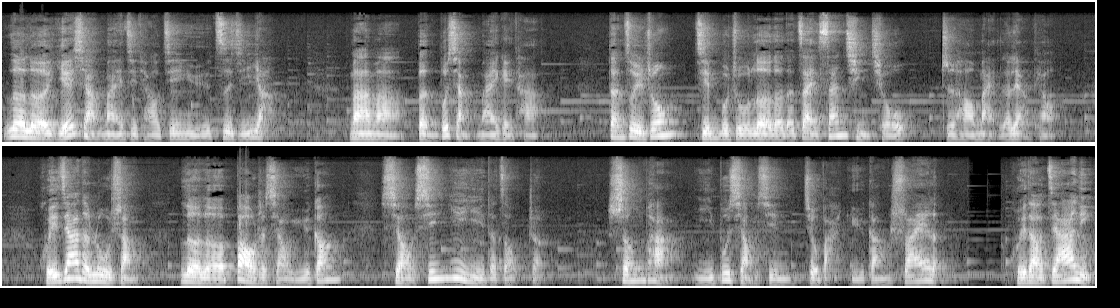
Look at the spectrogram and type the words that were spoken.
乐乐也想买几条金鱼自己养，妈妈本不想买给他。但最终禁不住乐乐的再三请求，只好买了两条。回家的路上，乐乐抱着小鱼缸，小心翼翼地走着，生怕一不小心就把鱼缸摔了。回到家里，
